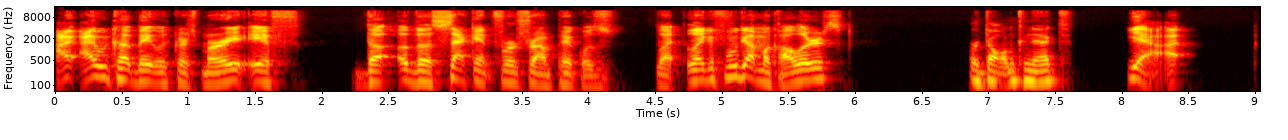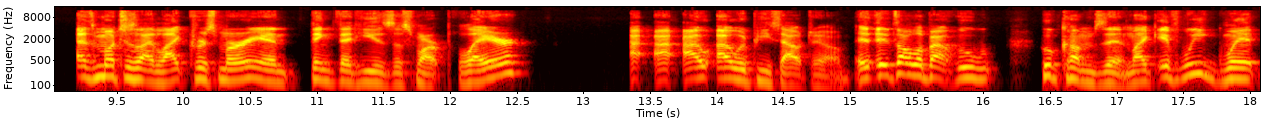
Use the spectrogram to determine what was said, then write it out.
I, I would cut bait with Kris Murray if the the second first round pick was like like if we got McCullers, Or Dalton Knecht. yeah. I, as much as I like Kris Murray and think that he is a smart player, I I, I- would piece out to him. It- it's all about who who comes in. Like if we went,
